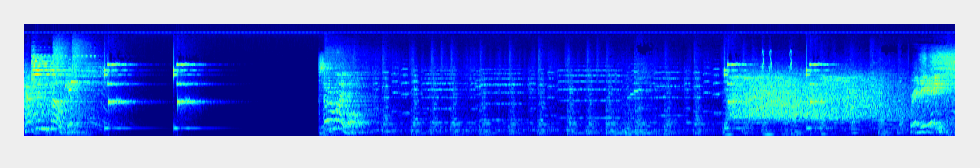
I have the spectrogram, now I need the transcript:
Captain Falcon. Survival. Ready?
